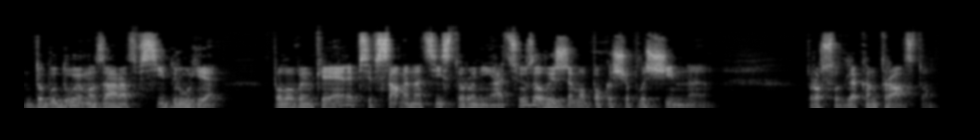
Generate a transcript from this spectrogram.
Добудуємо зараз всі другі половинки еліпсів саме на цій стороні, а цю залишимо поки що площинною. Просто для контрасту.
